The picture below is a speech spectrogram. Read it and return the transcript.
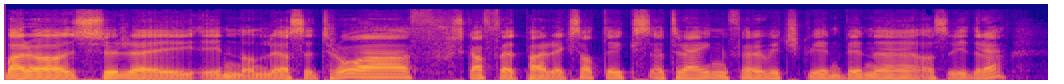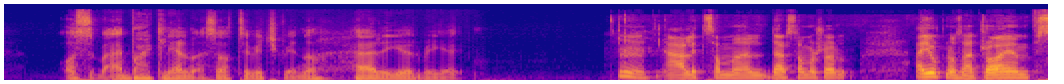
bare og surrer inn noen løse tråder. Skaffer et par exotics jeg trenger før Witch Queen begynner, osv. Og så jeg bare gleder meg så til Witch Queen nå. Herregud, det blir gøy. Mm, jeg er litt samme, der samme sjøl. Jeg har gjort noen sånne triumphs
